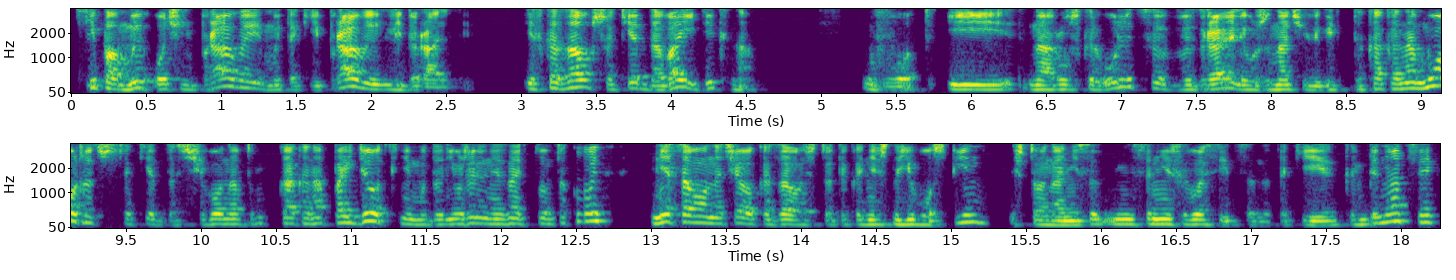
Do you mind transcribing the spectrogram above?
типа мы очень правые, мы такие правые, либеральные. И сказал Шакет, давай иди к нам. Вот. И на русской улице в Израиле уже начали говорить, да как она может, Шакет, да с чего она вдруг, как она пойдет к нему, да неужели не знает, кто он такой? Мне с самого начала казалось, что это, конечно, его спин, и что она не, не, не согласится на такие комбинации.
